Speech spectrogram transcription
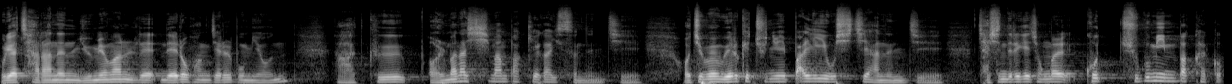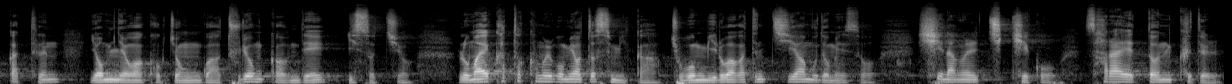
우리가 잘 아는 유명한 레- 네로 황제를 보면 아, 그 얼마나 심한 박해가 있었는지 어찌 보면 왜 이렇게 주님이 빨리 오시지 않은지 자신들에게 정말 곧 죽음이 임박할 것 같은 염려와 걱정과 두려움 가운데 있었지요. 로마의 카타콤을 보면 어떻습니까? 좁은 미로와 같은 지하 무덤에서 신앙을 지키고 살아야 했던 그들,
